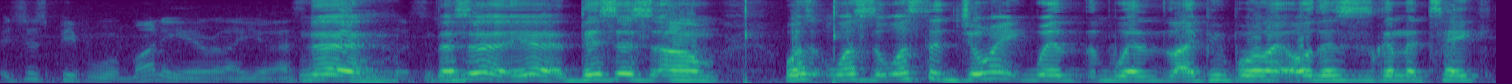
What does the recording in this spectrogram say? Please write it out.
It's just people with money. They were like, yo, that's Yeah, that's it. Yeah, this is um, what's what's the what's the joint with with like people are like, oh, this is gonna take.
